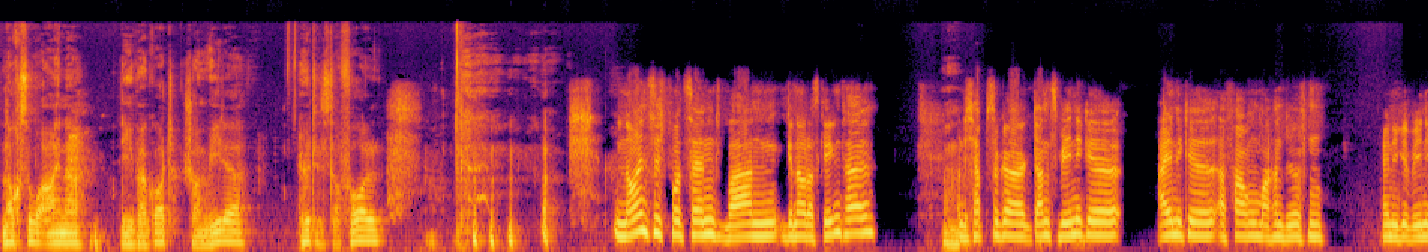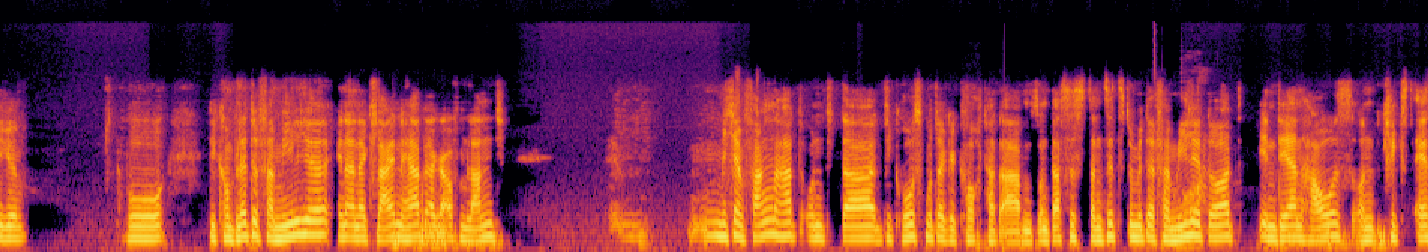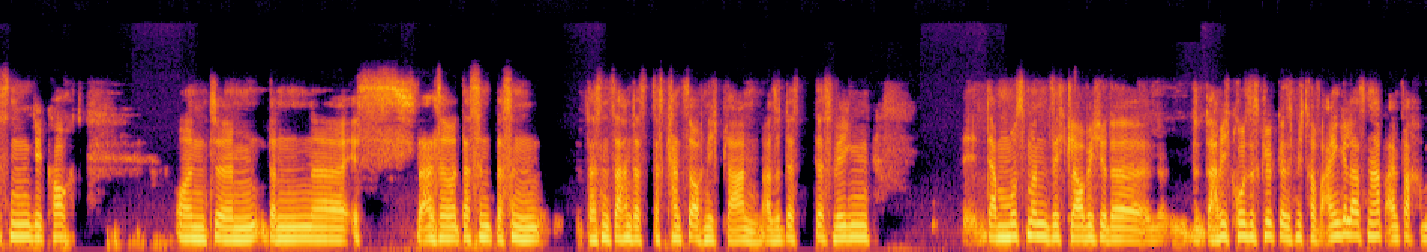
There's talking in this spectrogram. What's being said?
Noch so einer, lieber Gott, schon wieder, Hütte ist doch voll. 90 Prozent waren genau das Gegenteil. Mhm. Und ich habe sogar ganz wenige, einige Erfahrungen machen dürfen, einige wenige, wo die komplette Familie in einer kleinen Herberge auf dem Land mich empfangen hat und da die Großmutter gekocht hat abends. Und das ist, dann sitzt du mit der Familie dort in deren Haus und kriegst Essen gekocht. Und ähm, dann äh, ist, also das sind, das sind, das sind Sachen, das, das kannst du auch nicht planen. Also das, deswegen da muss man sich, glaube ich, oder da habe ich großes Glück, dass ich mich darauf eingelassen habe, einfach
